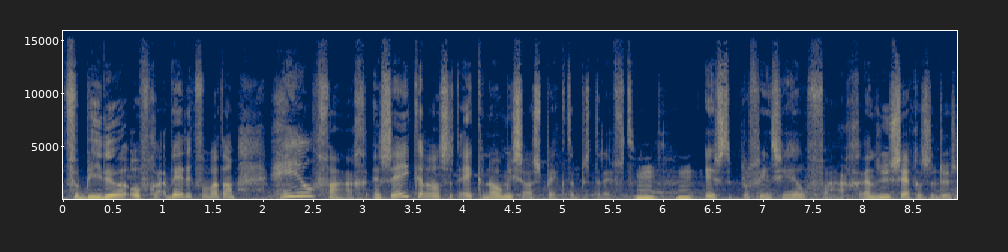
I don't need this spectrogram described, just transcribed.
verbieden of ga- weet ik veel wat dan. Heel vaag. En zeker als het economische aspecten betreft, is de provincie heel vaag. En nu zeggen ze dus,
